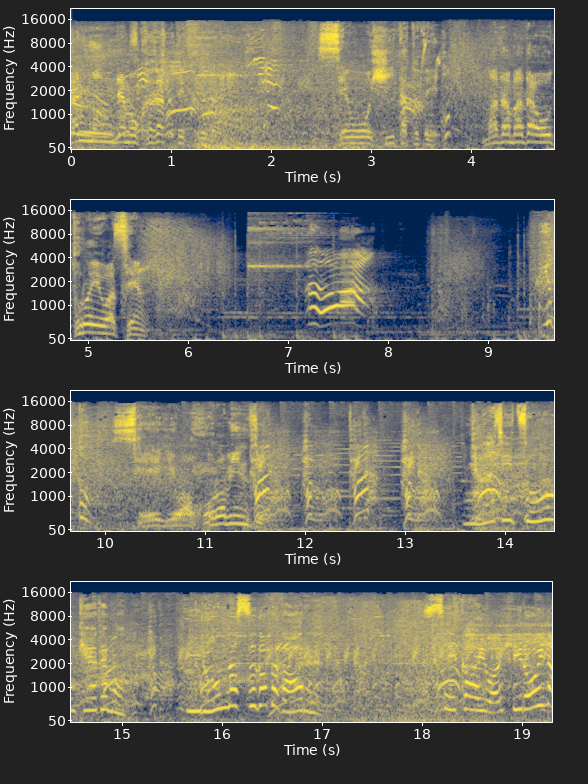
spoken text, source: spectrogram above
何人でもかかってくる。が線を引い。たとてまだまだ衰えはせん正義は滅びんぞ。同じゾーン系でもいろんな姿がある。世界は広いな。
